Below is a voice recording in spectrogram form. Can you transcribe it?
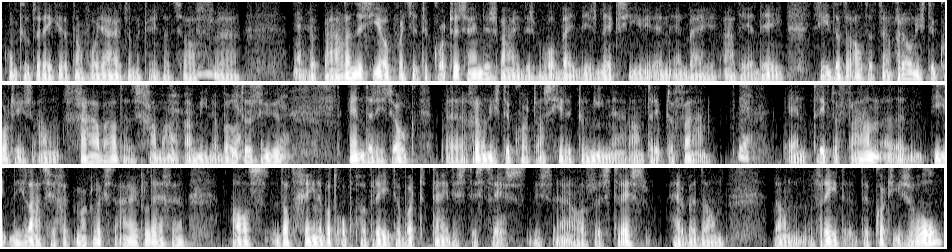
computer rekent het dan voor je uit en dan kun je dat zelf Ja. bepalen. Dan zie je ook wat je tekorten zijn. Dus waar je dus bijvoorbeeld bij dyslexie en, en bij ADHD zie je dat er altijd een chronisch tekort is aan GABA, dat is gamma-aminobuterzuur. Ja. En er is ook eh, chronisch tekort aan serotonine, aan tryptofaan. Ja. En tryptofaan, eh, die, die laat zich het makkelijkste uitleggen als datgene wat opgevreten wordt tijdens de stress. Dus eh, als we stress hebben, dan, dan vreet de cortisol,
